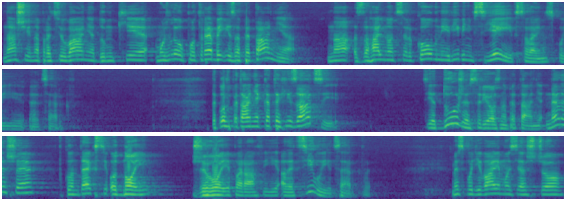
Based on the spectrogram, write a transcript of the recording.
наші напрацювання, думки, можливо, потреби і запитання на загальноцерковний рівень всієї Вселенської е, церкви. Також питання катехізації. Це є дуже серйозне питання, не лише в контексті одної живої парафії, але цілої церкви. Ми сподіваємося, що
